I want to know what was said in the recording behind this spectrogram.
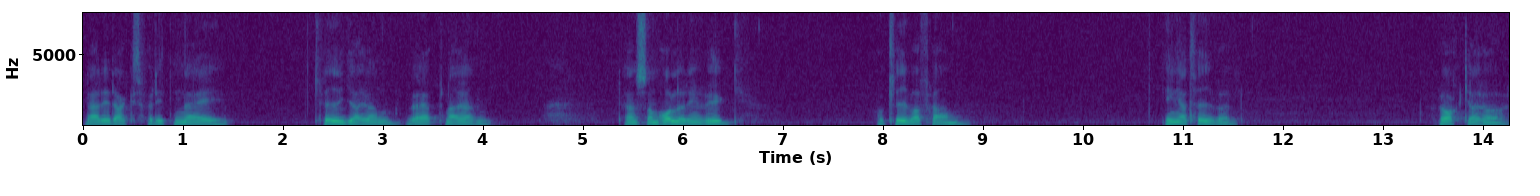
När det är dags för ditt nej, krigaren, väpnaren, den som håller din rygg och kliva fram. Inga tvivel. Raka rör.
